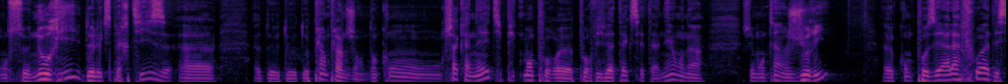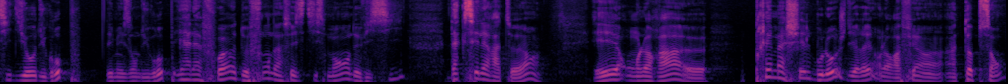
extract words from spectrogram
on, se nourrit de l'expertise euh, de, plein plein de gens. Donc on, chaque année, typiquement pour, euh, pour Vivatech cette année, j'ai monté un jury composé à la fois des CDO du groupe, des maisons du groupe, et à la fois de fonds d'investissement, de VC, d'accélérateurs. Et on leur a pré-mâché le boulot, je dirais. On leur a fait un, top 100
